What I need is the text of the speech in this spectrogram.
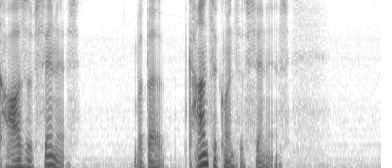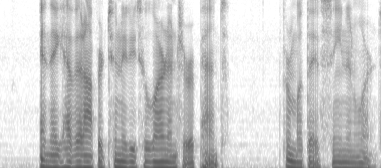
cause of sin is, what the consequence of sin is, and they have an opportunity to learn and to repent from what they have seen and learned.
